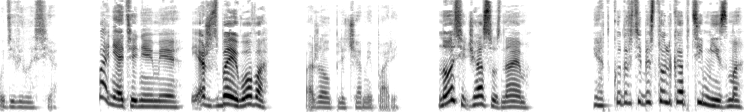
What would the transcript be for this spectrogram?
удивилась я. Понятия не имею. Я ж с боевого, пожал плечами парень. Но сейчас узнаем. И откуда в тебе столько оптимизма?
